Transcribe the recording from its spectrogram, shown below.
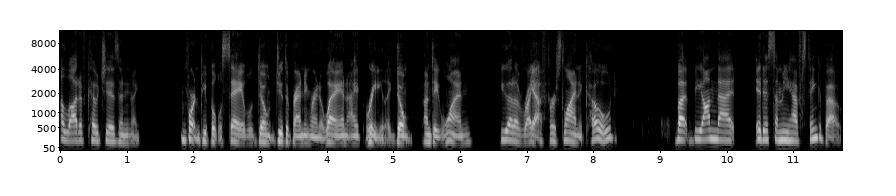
a lot of coaches and like important people will say, well, don't do the branding right away. And I agree. Like, don't on day one, you got to write yeah. the first line of code. But beyond that, it is something you have to think about.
